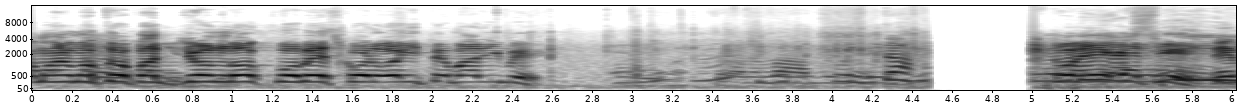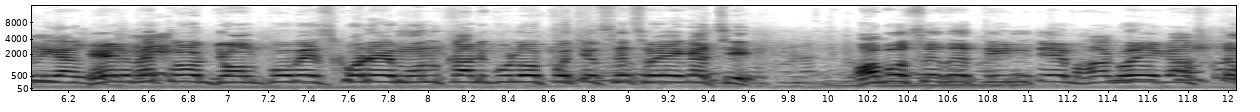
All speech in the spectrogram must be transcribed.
আমার মতো পাঁচজন লোক প্রবেশ করে হইতে পারিবে। হয়ে গেছে। এর ভেতর জল প্রবেশ করে মূল কাঠগুলো পচে শেষ হয়ে গেছে। অবশেষে তিনটে ভাগ হয়ে গাছটা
